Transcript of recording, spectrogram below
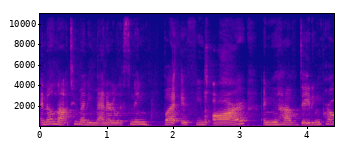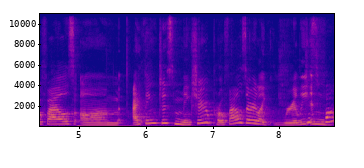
I know not too many men are listening, but if you are and you have dating profiles, um, I think just make sure your profiles are like really it's in fun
